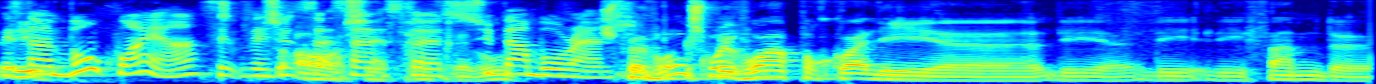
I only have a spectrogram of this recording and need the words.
Mais c'est un beau coin, hein? C'est Oh, c'est- c'est c'est un- c'est très, un très beau. super beau ranch. Je peux, je peux voir pourquoi les, euh, les, euh, les, les femmes de,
